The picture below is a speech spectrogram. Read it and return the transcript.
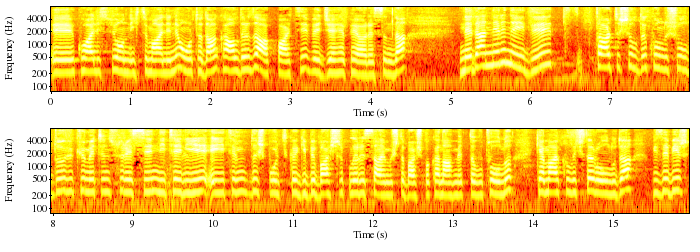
e, koalisyon ihtimalini ortadan kaldırdı AK Parti ve CHP arasında. Nedenleri neydi? Tartışıldı, konuşuldu. Hükümetin süresi, niteliği, eğitim, dış politika gibi başlıkları saymıştı Başbakan Ahmet Davutoğlu. Kemal Kılıçdaroğlu da bize bir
